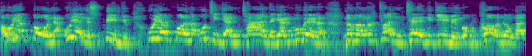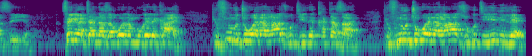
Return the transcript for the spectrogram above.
Awuye kubona uye ngesibindi uye kubona uthi ngiyanithanda ngiyanimukela noma ngakuthiwa nitheni kimi ngoba ukhona ongaziyo. Sengiyathandaza kuwena mukele ekhaya. Ngifuna ukuthi wena ngazi ukuthi yini ekhathazayo ngifuna ukuthi wena ngazi ukuthi yini le.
